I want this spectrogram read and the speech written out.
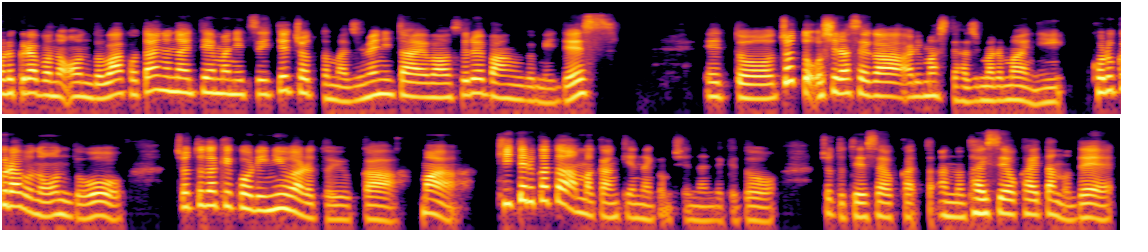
コルクラボの温度は答えのないテーマについてちょっと真面目に対話をする番組です。えっと、ちょっとお知らせがありまして始まる前に、コルクラボの温度をちょっとだけこうリニューアルというか、まあ、聞いてる方はあんま関係ないかもしれないんだけど、ちょっと体制をかあの体制を変えたので、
